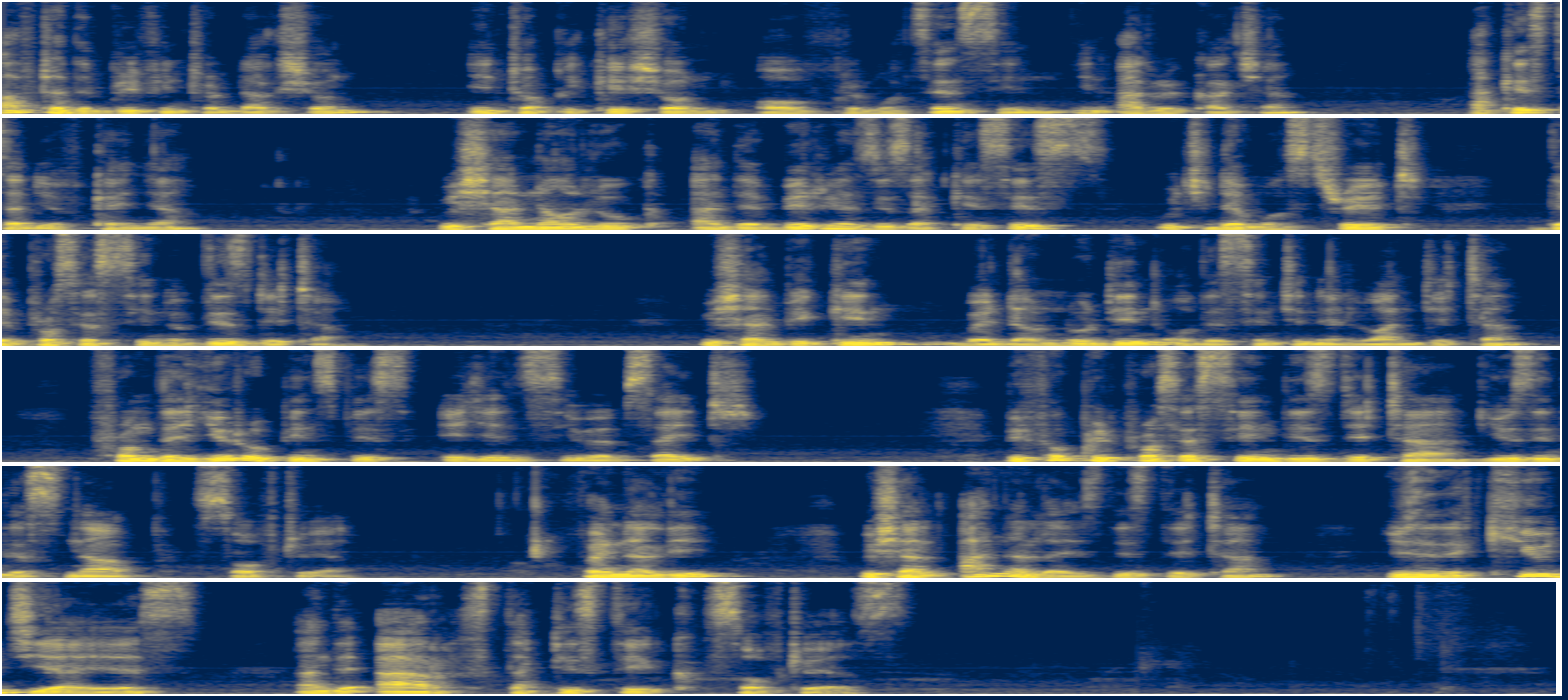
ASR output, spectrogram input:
After the brief introduction into application of remote sensing in agriculture, a case study of Kenya, we shall now look at the various user cases which demonstrate the processing of this data. We shall begin by downloading of the Sentinel-1 data from the European Space Agency website before pre-processing this data using the SNAP software. Finally, we shall analyze this data using the QGIS and the R statistic softwares.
